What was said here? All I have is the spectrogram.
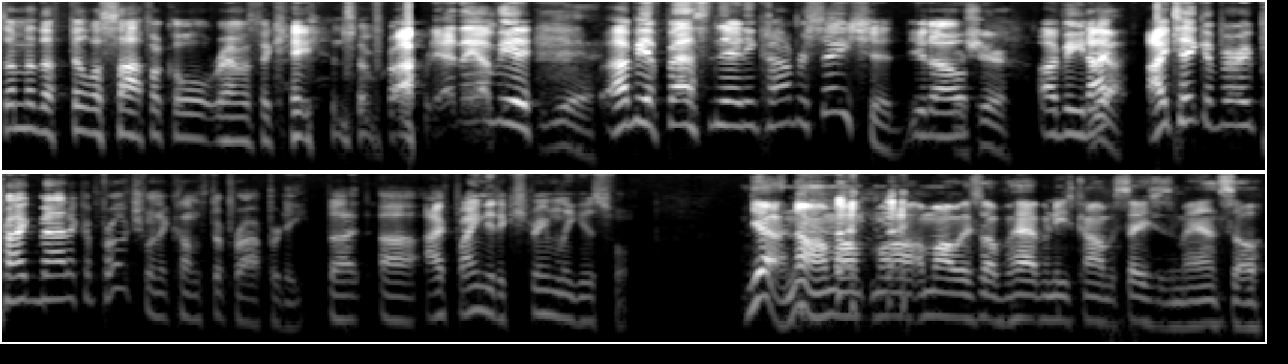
some of the philosophical ramifications of property. I think be a, Yeah. that'd be a fascinating conversation. You know, For sure. I mean, Yeah. I I take a very pragmatic approach when it comes to property, but uh, I find it extremely useful. Yeah. No, I'm I'm, I'm always up for having these conversations, man. So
